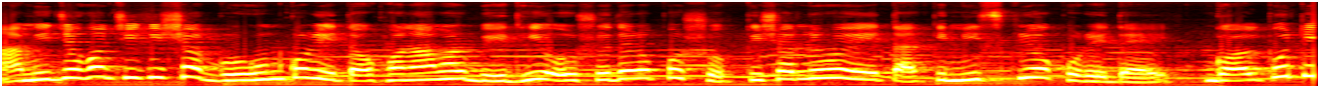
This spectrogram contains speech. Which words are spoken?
আমি যখন চিকিৎসা গ্রহণ করি, তখন আমার বেধি ঔষধের ওপর শক্তিশালী হয়ে তাকে নিষ্ক্রিয় করে দেয়। গল্পটি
